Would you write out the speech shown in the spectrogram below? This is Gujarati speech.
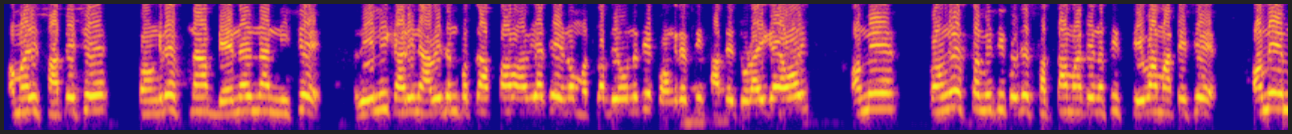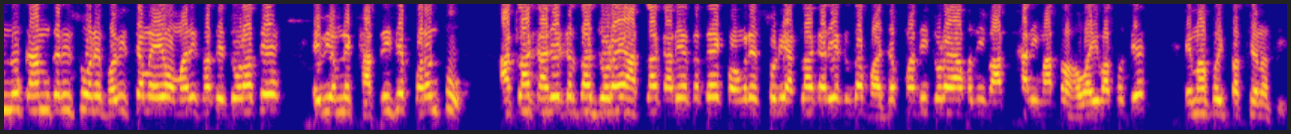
અમારી સાથે છે. કોંગ્રેસના બેનરના નીચે રેલી કાઢીને આવેદન પત્ર આપવામાં આવ્યા છે. એનો મતલબ એવો નથી કોંગ્રેસની સાથે જોડાઈ ગયા હોય. અમે કોંગ્રેસ સમિતિ કોઈ સત્તા માટે નથી, સેવા માટે છે. અમે એમનું કામ કરીશું અને ભવિષ્યમાં એ અમારી સાથે જોડાશે એવી અમને ખાતરી છે. પરંતુ આટલા કાર્યકર્તા જોડાયા, આટલા કાર્યકર્તા કોંગ્રેસ છોડી, આટલા કાર્યકર્તા ભાજપમાંથી જોડાયા, આ બધી વાત ખાલી માત્ર હવાઈ વાતો છે. એમાં કોઈ તથ્ય નથી.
